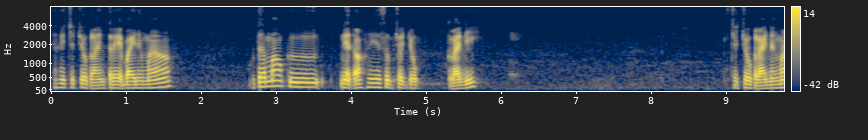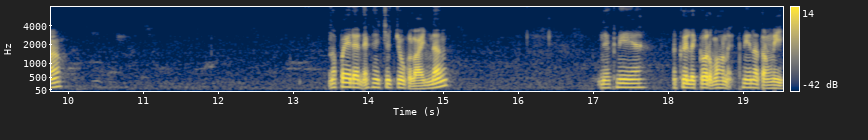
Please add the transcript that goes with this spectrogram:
អ្នកចុចចូលកន្លែងត្រេ3ហ្នឹងមកបន្ទាប់មកគឺអ្នកនរគ្នាសូមចុចយកកន្លែងនេះ ចុចចូលកន្លែងហ្នឹងមកនៅពេលដែលអ្នកគ្នាចុចចូលកន្លែងហ្នឹងអ្នកគ្នានឹងឃើញលេខកូដរបស់អ្នកគ្នានៅត្រង់នេះ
